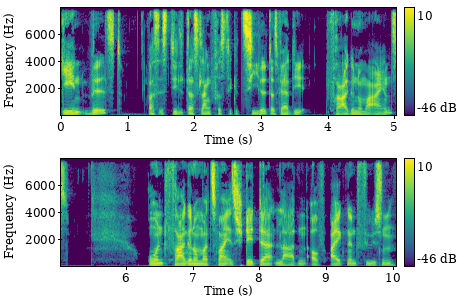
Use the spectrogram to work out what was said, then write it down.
gehen willst? Was ist die, das langfristige Ziel? Das wäre die Frage Nummer eins. Und Frage Nummer zwei ist, steht der Laden auf eigenen Füßen?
